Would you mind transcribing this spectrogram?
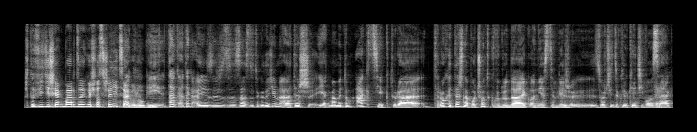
Że to widzisz, jak bardzo jego siostrzenica tak, go lubi. I, tak, tak, a zaraz do tego dojdziemy, ale też jak mamy tą akcję, która trochę też na początku wyglądała, jak on jest tym, wiesz, złoczyńcą, który kręci wąsa, tak. jak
